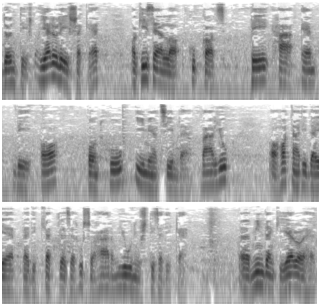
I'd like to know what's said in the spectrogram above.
döntést. A jelöléseket a Gizella Kukac phmva.hu e-mail címre várjuk, a határideje pedig 2023. június 10-e. Mindenki jelölhet,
